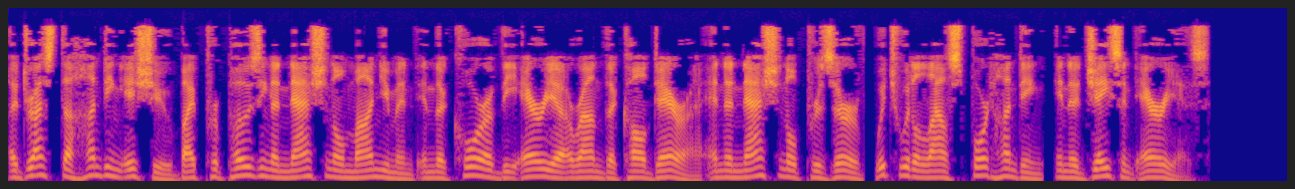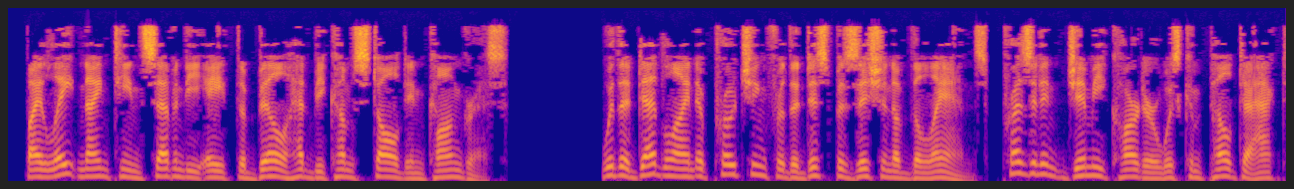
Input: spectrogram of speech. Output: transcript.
addressed the hunting issue by proposing a national monument in the core of the area around the caldera and a national preserve, which would allow sport hunting, in adjacent areas. By late 1978 the bill had become stalled in Congress. With a deadline approaching for the disposition of the lands, President Jimmy Carter was compelled to act.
